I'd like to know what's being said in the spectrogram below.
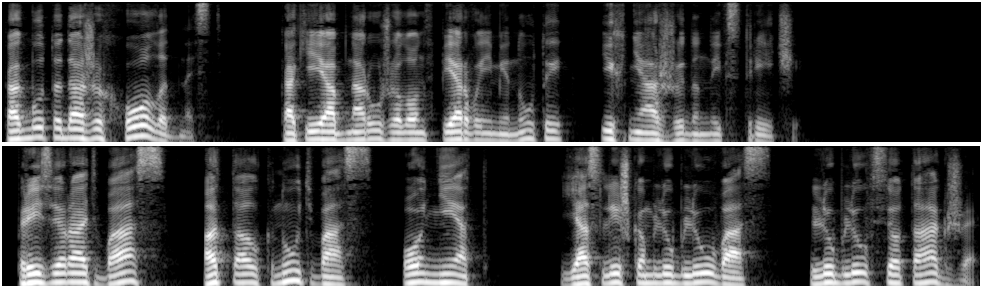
как будто даже холодность, какие обнаружил он в первые минуты их неожиданной встречи. Презирать вас оттолкнуть вас. О нет. Я слишком люблю вас, люблю все так же.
